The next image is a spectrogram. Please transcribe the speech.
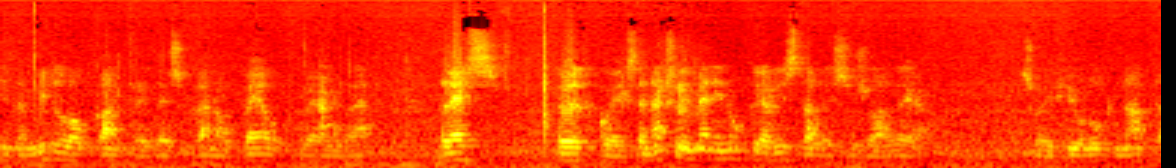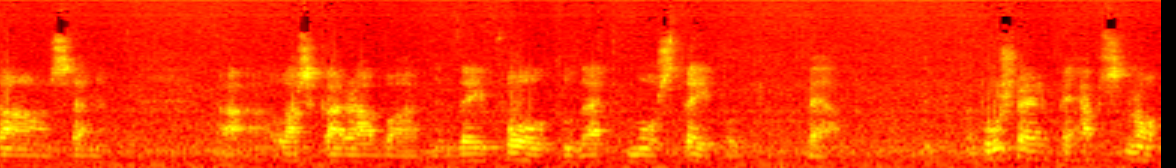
in the middle of country there's a kind of belt where you have less earthquakes and actually many nuclear installations are there so if you look Natanz and uh, Laskarabad, they fall to that more stable belt. Bushehr perhaps not,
